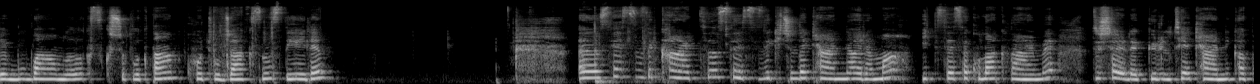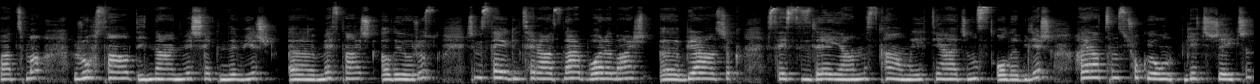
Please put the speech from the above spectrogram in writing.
ve bu bağımlılık, sıkışıklıktan kurtulacaksınız diyelim. Ee, sessizlik kartı, sessizlik içinde kendini arama, iç sese kulak verme, dışarıdaki gürültüye kendini kapatma, ruhsal dinlenme şeklinde bir e, mesaj alıyoruz. Şimdi sevgili teraziler bu aralar e, birazcık sessizliğe yalnız kalmaya ihtiyacınız olabilir. Hayatınız çok yoğun geçeceği için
